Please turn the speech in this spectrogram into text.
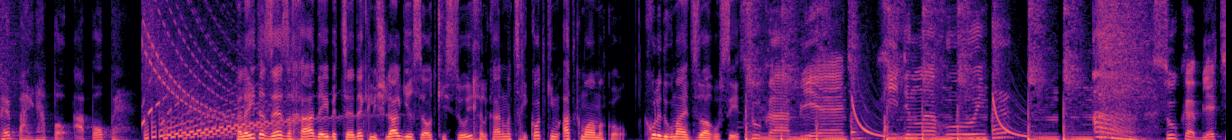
Pen pineapple apple pen. הלהיט הזה זכה די בצדק לשלל גרסאות כיסוי, חלקן מצחיקות כמעט כמו המקור. קחו לדוגמה את זו הרוסית. Сука, блядь, иди нахуй. А, Сука, блядь,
